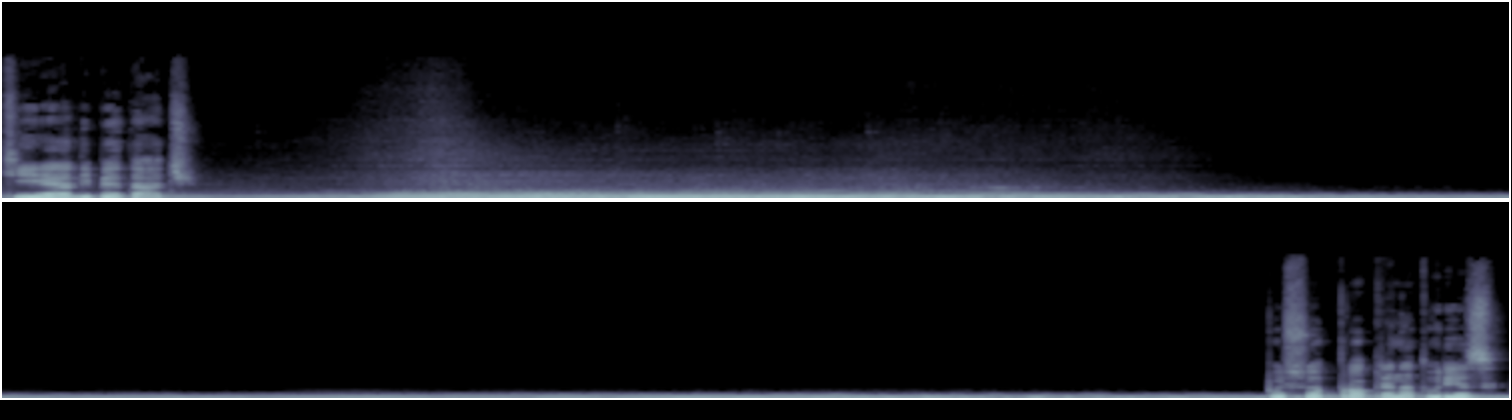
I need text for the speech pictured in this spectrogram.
que é a liberdade. Por sua própria natureza,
